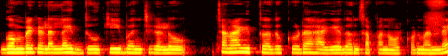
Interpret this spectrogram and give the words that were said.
ಗೊಂಬೆಗಳೆಲ್ಲ ಇದ್ದು ಕೀ ಬಂಚ್ಗಳು ಚೆನ್ನಾಗಿತ್ತು ಅದು ಕೂಡ ಹಾಗೆ ಅದೊಂದು ಸ್ವಲ್ಪ ನೋಡ್ಕೊಂಡು ಬಂದೆ.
